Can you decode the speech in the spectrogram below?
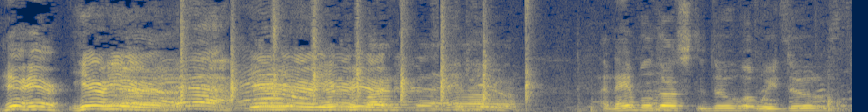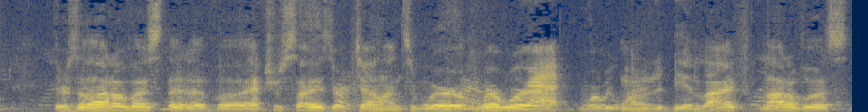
Here, here. Here, here. Yeah. Here, here, here, here. that uh, enabled us to do what we do. There's a lot of us that have uh, exercised our talents and where where we're at, where we wanted to be in life. A lot of us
